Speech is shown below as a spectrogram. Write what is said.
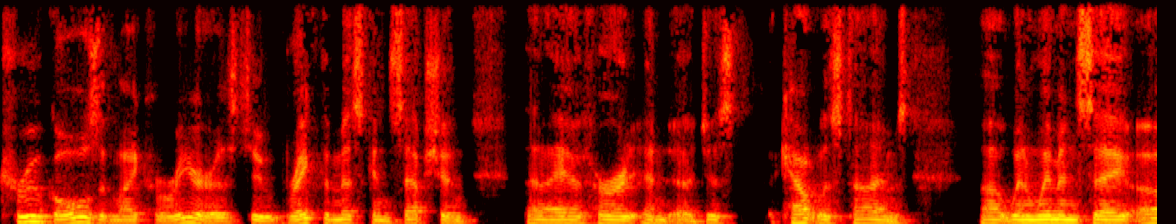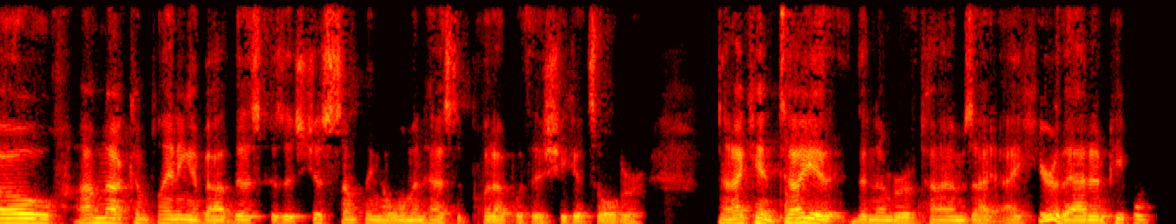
true goals in my career is to break the misconception that I have heard and uh, just countless times uh, when women say, "Oh, I'm not complaining about this because it's just something a woman has to put up with as she gets older." And I can't tell you the number of times I, I hear that, and people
